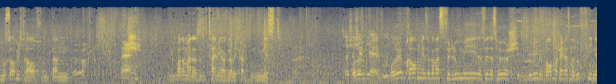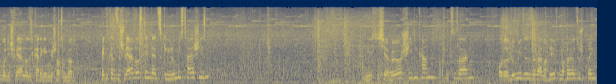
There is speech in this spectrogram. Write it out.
Musst du auf mich drauf und dann... Nee. Warte mal, das Timing war, glaube ich, gerade Mist. Soll ich euch Oder- irgendwie helfen? Oder wir brauchen hier sogar was für Lumi, dass wir das höher schieben. Lumi, wir brauchen wahrscheinlich was in der Luft wo die Schwerelosigkeit dagegen geschossen wird. Felix, kannst du Schwerelos-Ding da jetzt gegen Lumis Teil schießen? Damit ich dich hier höher schieben kann, sozusagen. Oder Lumi sogar noch hilft, noch höher zu springen.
